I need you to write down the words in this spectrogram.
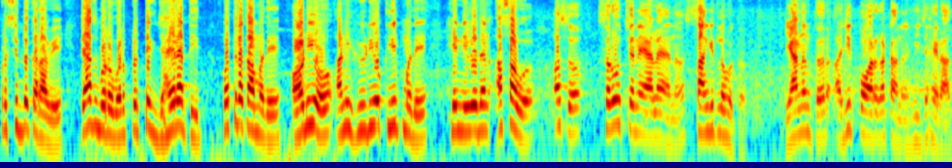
प्रसिद्ध करावे. त्याचबरोबर प्रत्येक जाहिरातीत पत्रकामध्ये ऑडिओ आणि व्हिडिओ क्लिपमध्ये हे निवेदन असावं असं सर्वोच्च न्यायालयानं सांगितलं होतं. यानंतर अजित पवार गटानं ही जाहिरात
